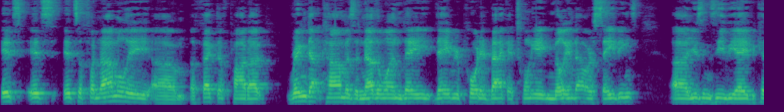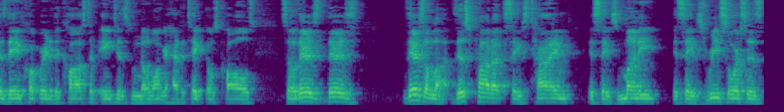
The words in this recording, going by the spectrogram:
it's it's it's a phenomenally um, effective product. Ring.com is another one. They they reported back at 28 million dollar savings uh, using ZVA because they incorporated the cost of agents who no longer had to take those calls. So there's there's there's a lot. This product saves time, it saves money, it saves resources,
